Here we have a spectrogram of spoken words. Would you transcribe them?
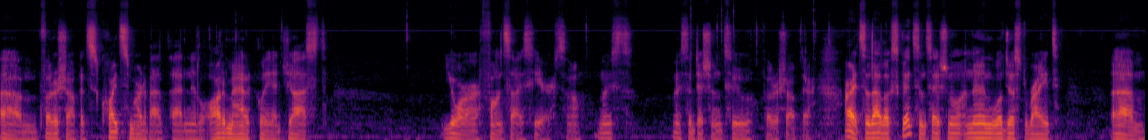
um, Photoshop, it's quite smart about that and it'll automatically adjust your font size here. So nice, nice addition to Photoshop there. All right, so that looks good, sensational. And then we'll just write um,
